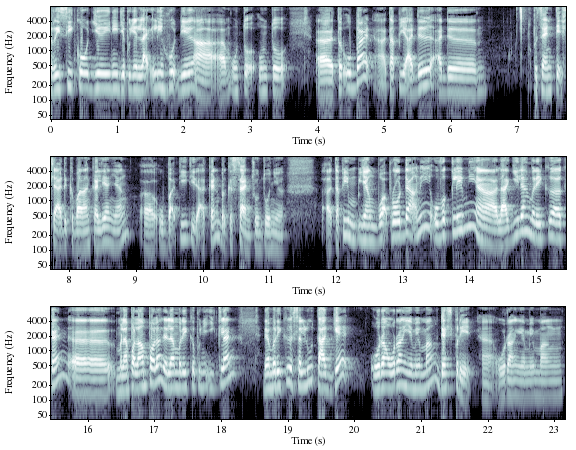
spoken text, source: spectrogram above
risiko dia ini dia punya likelihood dia uh, um, untuk untuk uh, terubat. Uh, tapi ada ada percentage lah ada kebarangkalian yang uh, ubat ni tidak akan berkesan contohnya. Uh, tapi yang buat produk ni overclaim ni uh, lagilah mereka akan uh, melampau-lampau lah dalam mereka punya iklan dan mereka selalu target orang-orang yang memang desperate. Uh, orang yang memang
